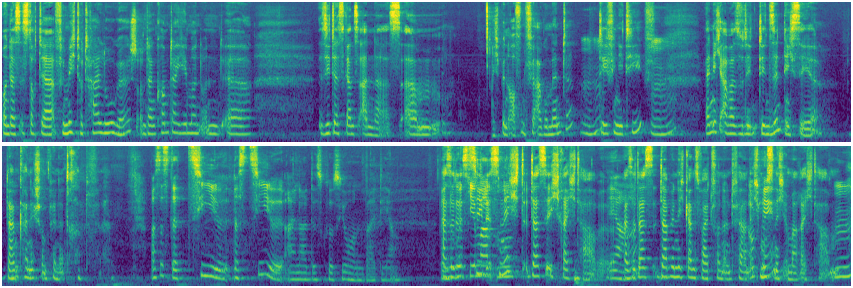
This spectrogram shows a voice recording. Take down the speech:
Und das ist doch der, für mich total logisch. Und dann kommt da jemand und äh, sieht das ganz anders. Ähm, ich bin offen für Argumente, definitiv. Wenn ich aber so den, den Sinn nicht sehe, dann kann ich schon penetrant werden. Was ist der Ziel, das Ziel einer Diskussion bei dir? Wenn Also das Ziel ist nicht, dass ich Recht habe. Ja. Also das, da bin ich ganz weit von entfernt. Ich Okay. Mhm. muss nicht immer Recht haben.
